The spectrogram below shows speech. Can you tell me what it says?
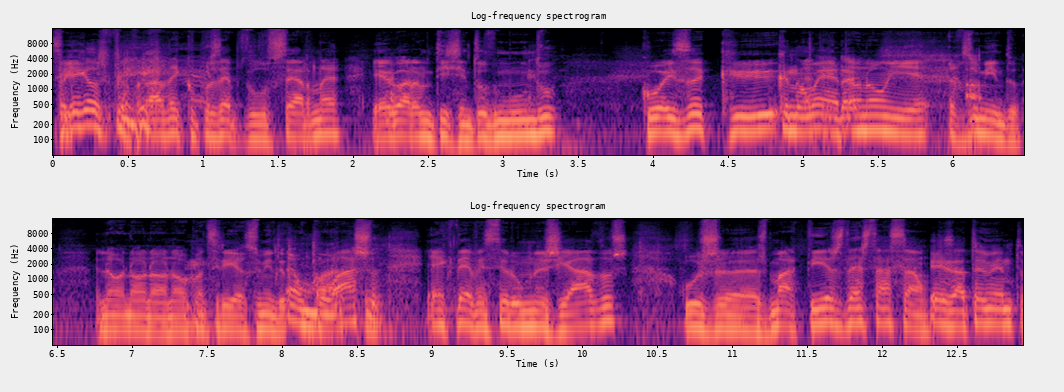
Para que é que eles a verdade é que o presépio de Lucerna é agora notícia em todo o mundo Coisa que, Que não era. Então não ia. Resumindo, não, não, não, não aconteceria. Resumindo, É o um que eu acho é que devem ser homenageados os uh, marketeers desta ação. Exatamente,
